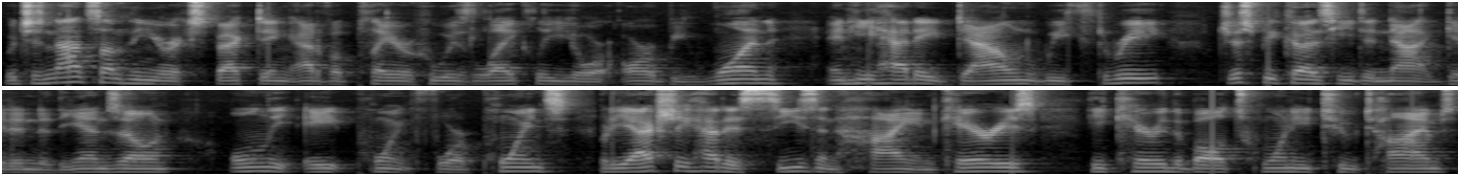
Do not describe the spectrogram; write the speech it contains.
which is not something you're expecting out of a player who is likely your RB1. And he had a down week three just because he did not get into the end zone only 8.4 points, but he actually had his season high in carries. He carried the ball 22 times,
